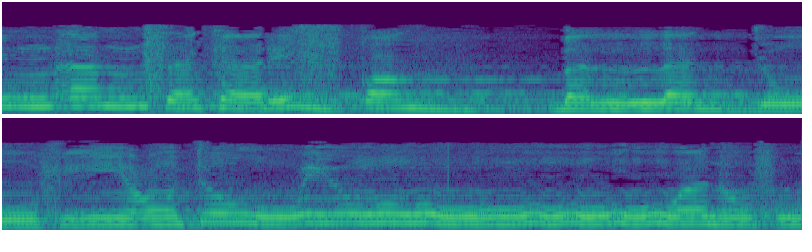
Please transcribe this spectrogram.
إِنْ أَمْسَكَ رِزْقَهُ ۚ بَل لَّجُّوا فِي عُتُوٍّ وَنُفُورٍ.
